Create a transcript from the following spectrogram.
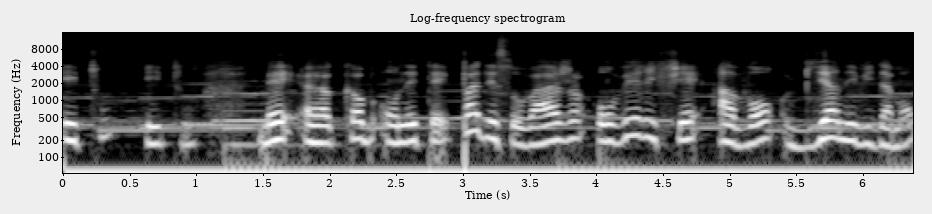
et tout et tout. Mais euh, comme on n'était pas des sauvages, on vérifiait avant, bien évidemment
